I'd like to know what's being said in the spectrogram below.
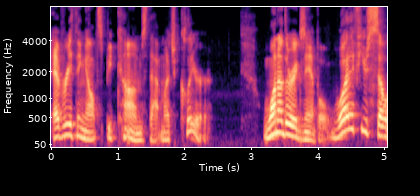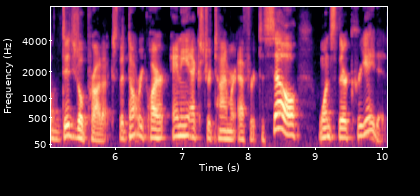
everything else becomes that much clearer. One other example what if you sell digital products that don't require any extra time or effort to sell once they're created?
